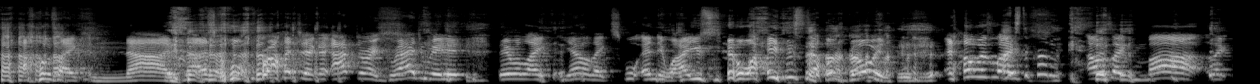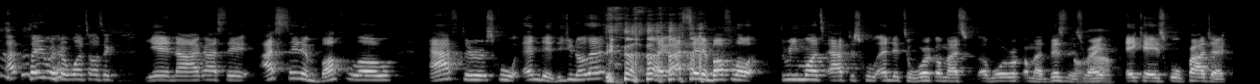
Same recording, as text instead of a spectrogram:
I was like, nah, it's not a school project. Like, after I graduated, they were like, yo, like school ended. Why are you still why are you still going? And I was like, the credit. I was like, Ma, like I played with her once. I was like, yeah, nah, I gotta stay. I stayed in Buffalo after school ended. Did you know that? Like I stayed in Buffalo three months after school ended to work on my uh, work on my business, Oh, right? wow. AKA school project.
